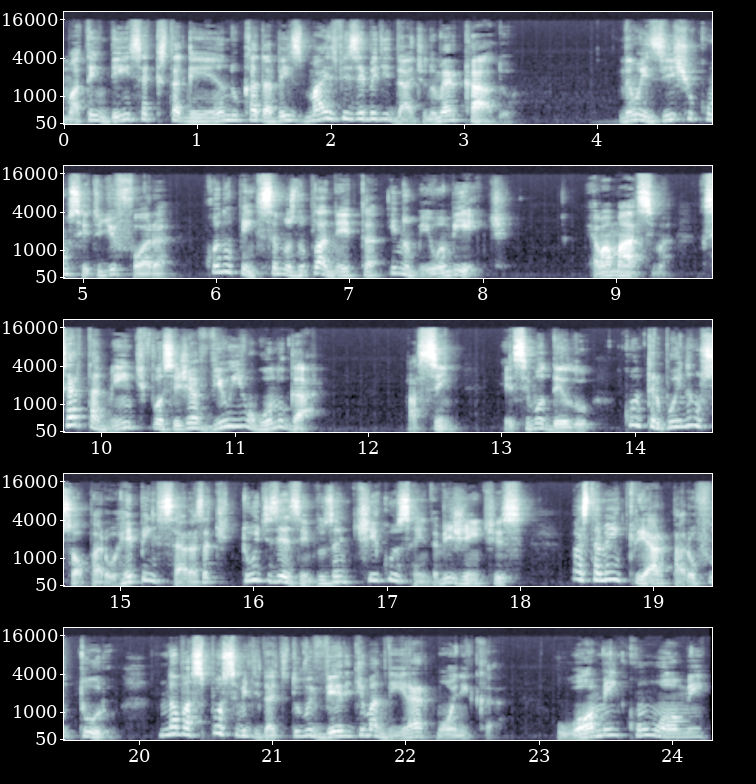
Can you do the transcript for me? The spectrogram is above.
uma tendência que está ganhando cada vez mais visibilidade no mercado. Não existe o conceito de fora quando pensamos no planeta e no meio ambiente. É uma máxima que certamente você já viu em algum lugar. Assim, esse modelo contribui não só para o repensar as atitudes e exemplos antigos ainda vigentes, mas também criar para o futuro novas possibilidades do viver de maneira harmônica, o homem com o homem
